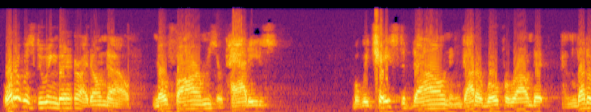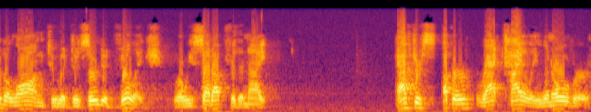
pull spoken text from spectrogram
What it was doing there, I don't know. No farms or paddies. But we chased it down and got a rope around it and led it along to a deserted village where we set up for the night. After supper, Rat Kiley went over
